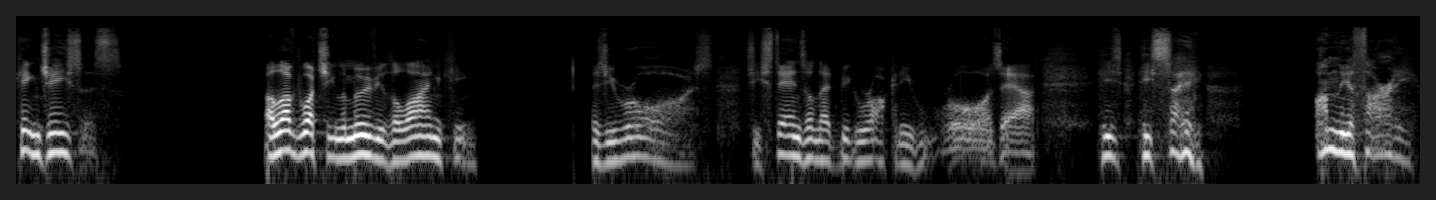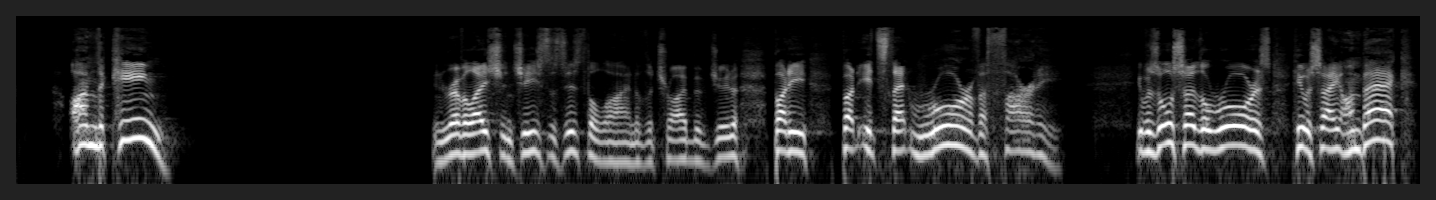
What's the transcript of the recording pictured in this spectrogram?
King Jesus. I loved watching the movie The Lion King as he roars. As he stands on that big rock and he roars out. He's, he's saying, I'm the authority. I'm the king. In Revelation, Jesus is the lion of the tribe of Judah, but he, but it's that roar of authority. It was also the roar as he was saying, I'm back.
